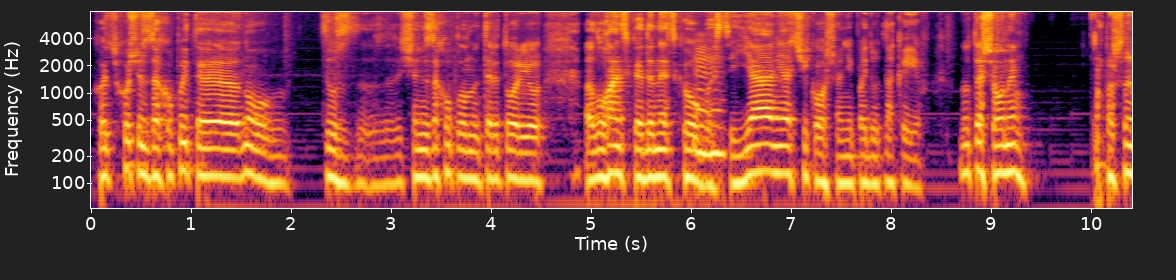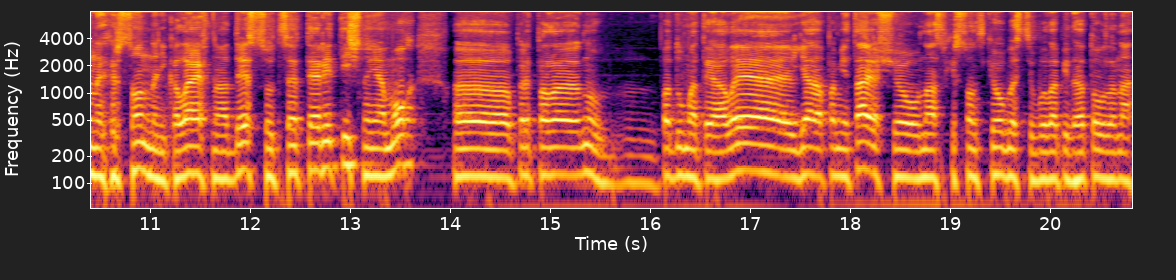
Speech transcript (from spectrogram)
хоч, хочуть захопити ну, цю з- з- ще не захоплену територію Луганської і Донецької області. Я не очікував, що вони пойдуть на Київ. Ну, те, що вони Пішли на Херсон, на Ніколаїв, на Одесу. Це теоретично я мог е, предпола- ну, подумати, але я пам'ятаю, що у нас в Херсонській області була підготовлена,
